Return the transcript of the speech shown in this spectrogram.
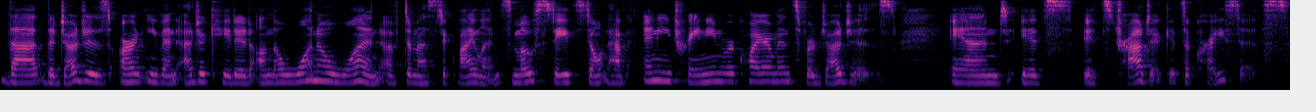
that the judges aren't even educated on the 101 of domestic violence. Most states don't have any training requirements for judges, and it's it's tragic. It's a crisis.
